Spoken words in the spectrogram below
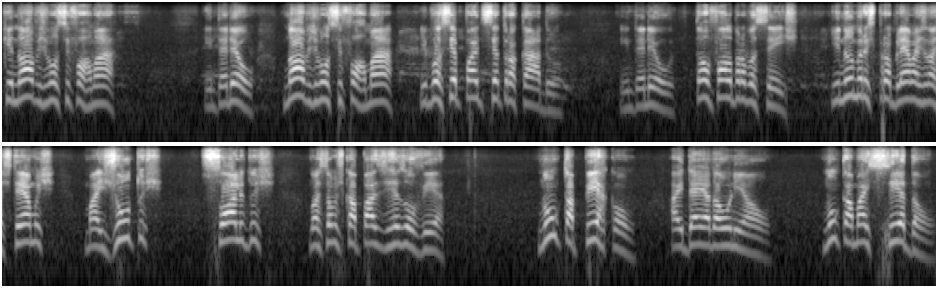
que novos vão se formar. Entendeu? Novos vão se formar e você pode ser trocado. Entendeu? Então falo para vocês, inúmeros problemas nós temos, mas juntos, sólidos, nós somos capazes de resolver. Nunca percam a ideia da união. Nunca mais cedam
